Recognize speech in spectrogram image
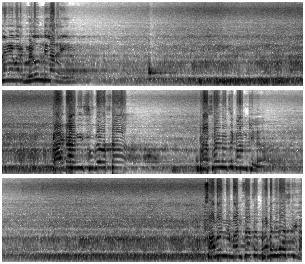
वेळेवर मिळवून दिला नाही कायदा आणि सुव्यवस्था ढासळण्याचं काम केलं. सामान्य माणसाचा भ्रमनिराश केला.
